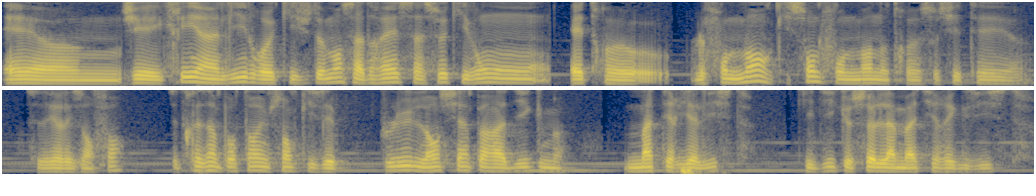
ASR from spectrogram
Et euh, j'ai écrit un livre qui justement s'adresse à ceux qui vont être euh, le fondement, qui sont le fondement de notre société, c'est-à-dire les enfants. C'est très important, il me semble qu'ils aient plus l'ancien paradigme matérialiste qui dit que seule la matière existe,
